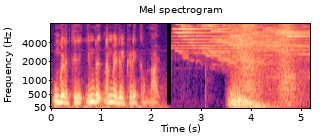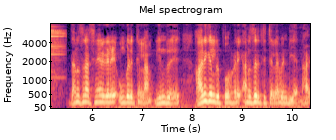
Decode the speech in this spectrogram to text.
உங்களுக்கு இன்று நன்மைகள் கிடைக்கும் நாள். தனுசு ராசினியர்களே உங்களுக்கெல்லாம் இன்று அருகில் இருப்பவர்களை அனுசரித்து செல்ல வேண்டிய நாள்.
